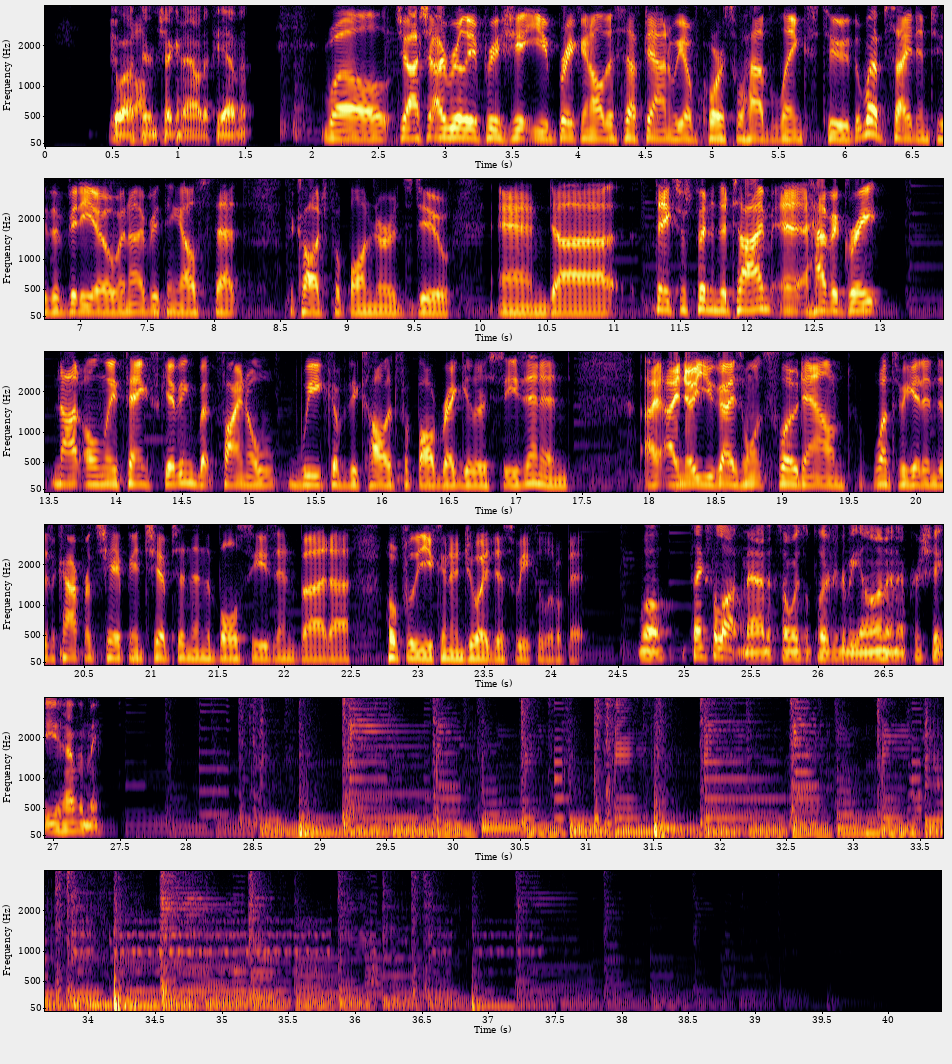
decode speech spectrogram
go out awesome. there and check it out if you haven't. Well, Josh, I really appreciate you breaking all this stuff down. We, of course, will have links to the website and to the video and everything else that the college football nerds do. And uh, thanks for spending the time. Uh, have a great, not only Thanksgiving, but final week of the college football regular season. And I, I know you guys won't slow down once we get into the conference championships and then the bowl season, but uh, hopefully you can enjoy this week a little bit. Well, thanks a lot, Matt. It's always a pleasure to be on, and I appreciate you having me.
